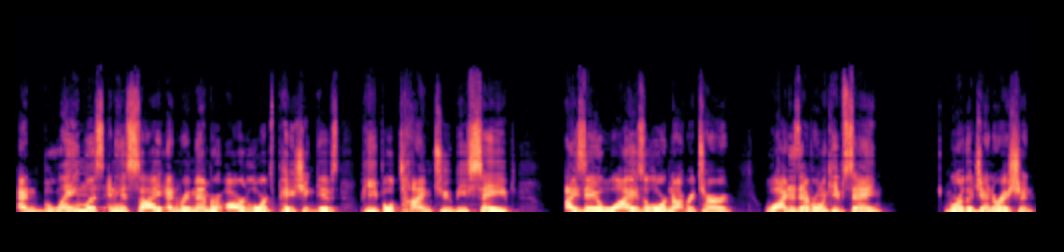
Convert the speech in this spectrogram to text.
and blameless in His sight. And remember, our Lord's patient gives people time to be saved. Isaiah, why is the Lord not returned? Why does everyone keep saying, we're the generation?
